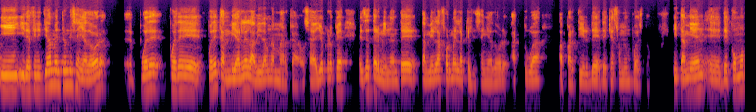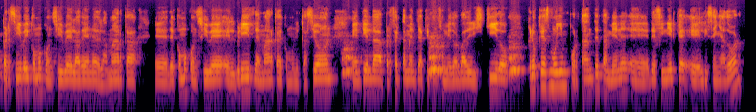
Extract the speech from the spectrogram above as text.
Y, definitivamente un diseñador eh, puede, puede, puede cambiarle la vida a una marca. O sea, yo creo que es determinante también la forma en la que el diseñador actúa a partir de, que asume un puesto. Y también eh, de cómo percibe y cómo concibe el ADN de la marca, eh, de cómo concibe el brief de marca de comunicación, entienda perfectamente a qué consumidor va dirigido. Creo que es muy importante también eh, definir que el diseñador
